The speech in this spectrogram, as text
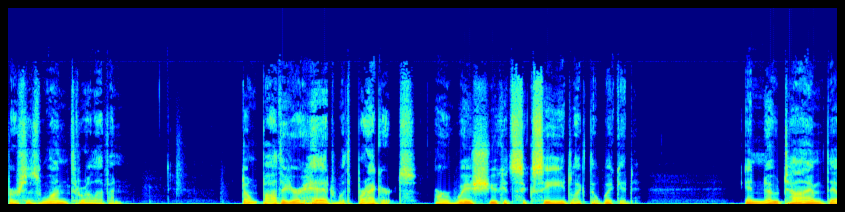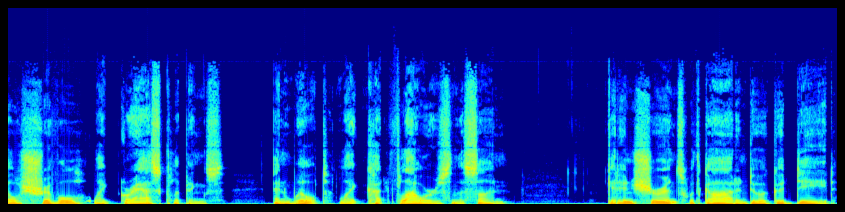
verses 1 through 11. Don't bother your head with braggarts, or wish you could succeed like the wicked. In no time they'll shrivel like grass clippings, and wilt like cut flowers in the sun. Get insurance with God and do a good deed.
